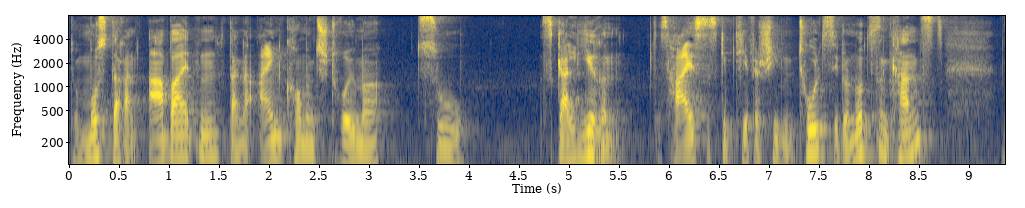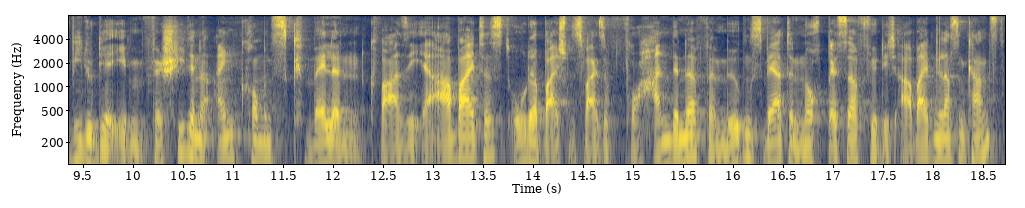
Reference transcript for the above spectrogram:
du musst daran arbeiten, deine Einkommensströme zu skalieren. Das heißt, es gibt hier verschiedene Tools, die du nutzen kannst wie du dir eben verschiedene Einkommensquellen quasi erarbeitest oder beispielsweise vorhandene Vermögenswerte noch besser für dich arbeiten lassen kannst.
